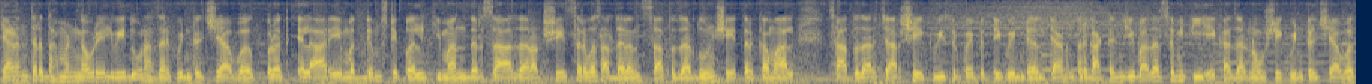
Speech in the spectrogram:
त्यानंतर धामणगाव रेल्वे दोन हजार क्विंटलची आवक परत एल आर ए मध्यम स्टेपल किमान दर सहा हजार आठशे सर्वसाधारण सात हजार दोनशे तर कमाल सात हजार चारशे एकवीस रुपये प्रति क्विंटल. त्यानंतर घाटंजी बाजार समिती एक हजार नऊशे क्विंटलची आवक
